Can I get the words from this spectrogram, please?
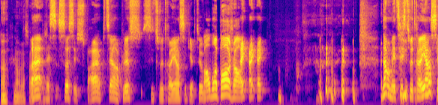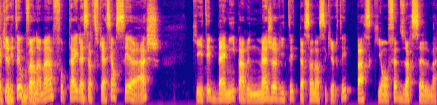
Ah, non, Ouais, ben, ça, c'est super. Puis, tu sais, en plus, si tu veux travailler en sécurité. Oh, moi pas, genre. non, mais tu sais, si tu veux travailler en sécurité au gouvernement, il faut que tu ailles la certification CEH qui a été bannie par une majorité de personnes en sécurité parce qu'ils ont fait du harcèlement.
